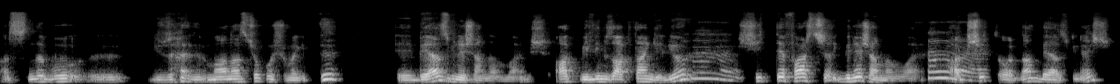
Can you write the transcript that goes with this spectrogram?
aslında bu e, güzel, manası çok hoşuma gitti. Ee, beyaz güneş anlamı varmış. Ak bildiğimiz aktan geliyor. Ha, Şit de Farsça güneş anlamı var. Ha. Akşit oradan beyaz güneş.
